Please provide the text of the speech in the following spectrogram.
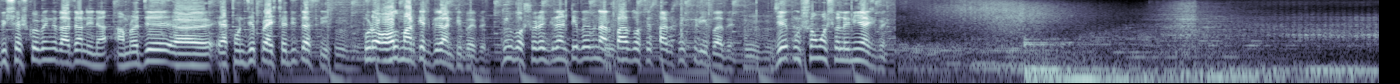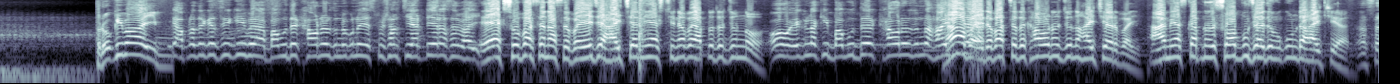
বিশ্বাস করবেন তা জানি না। আমরা যে আহ, এখন যে প্রাইসটা দিতেছি পুরো অল মার্কেট গ্যারান্টি পাবেন দুই বছরের গ্যারান্টি পাবেন আর পাঁচ বছর সার্ভিসিং ফ্রি পাবেন যে কোনো সমস্যা হলে নিয়ে আসবেন। রকি ভাই আপনাদের কাছে কি বাবুদের খাওয়ানোর জন্য কোনো স্পেশাল চেয়ার টিয়ার আছে ভাই? একশো পার্সেন্ট আছে ভাই এই যে হাই চেয়ার নিয়ে আসছি না ভাই আপনাদের জন্য। ও এগুলা কি বাবুদের খাওয়ানোর জন্য হাই হ্যাঁ ভাই এটা বাচ্চাদের খাওয়ানোর জন্য হাই চেয়ার ভাই। আমি আজকে আপনাদের সব বুঝাই দেবো কোনটা হাই চেয়ার আচ্ছা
